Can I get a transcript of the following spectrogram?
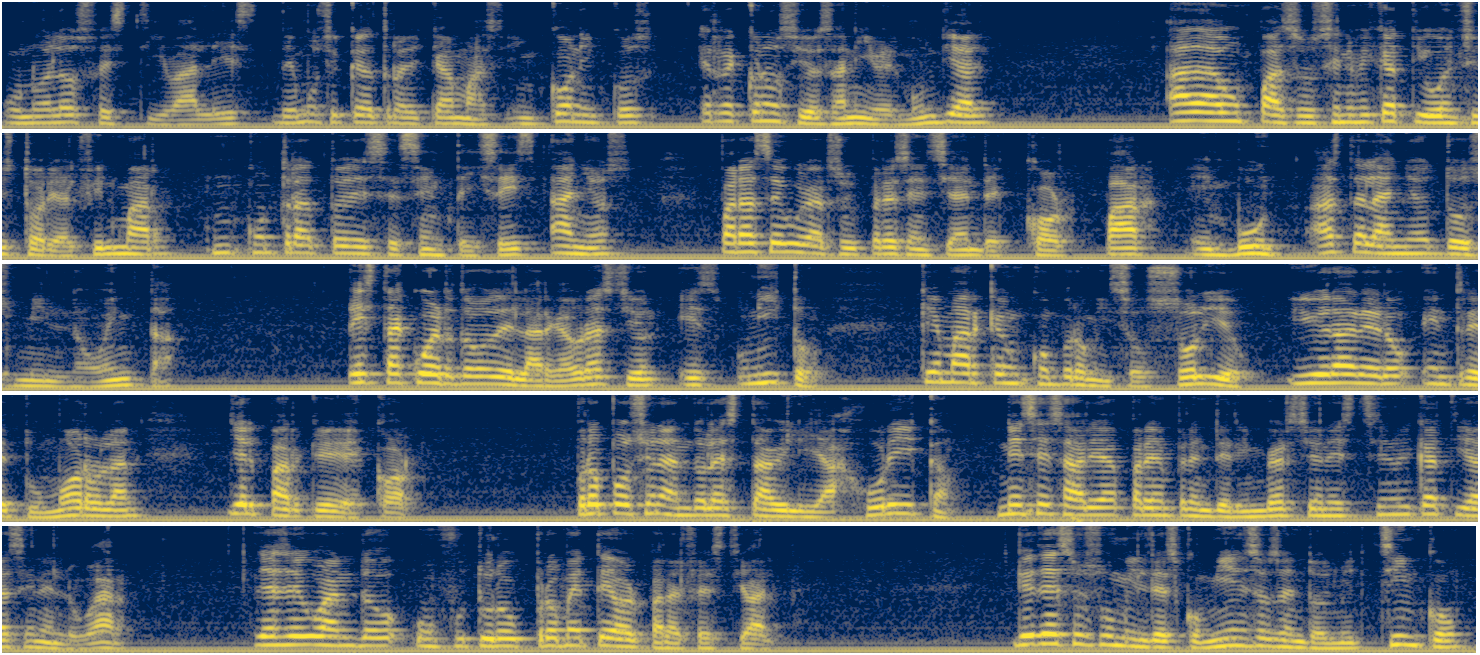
Uno de los festivales de música electrónica más icónicos y reconocidos a nivel mundial, ha dado un paso significativo en su historia al firmar un contrato de 66 años para asegurar su presencia en The Core Park en Boone hasta el año 2090. Este acuerdo de larga duración es un hito que marca un compromiso sólido y duradero entre Tomorrowland y el parque de Core, proporcionando la estabilidad jurídica necesaria para emprender inversiones significativas en el lugar y asegurando un futuro prometedor para el festival. Desde sus humildes comienzos en 2005,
